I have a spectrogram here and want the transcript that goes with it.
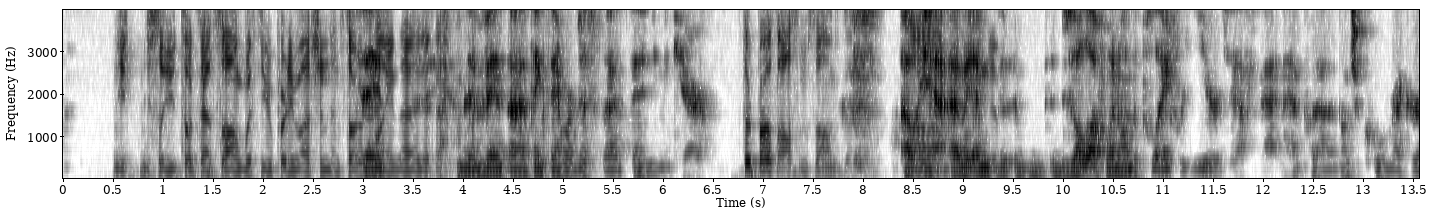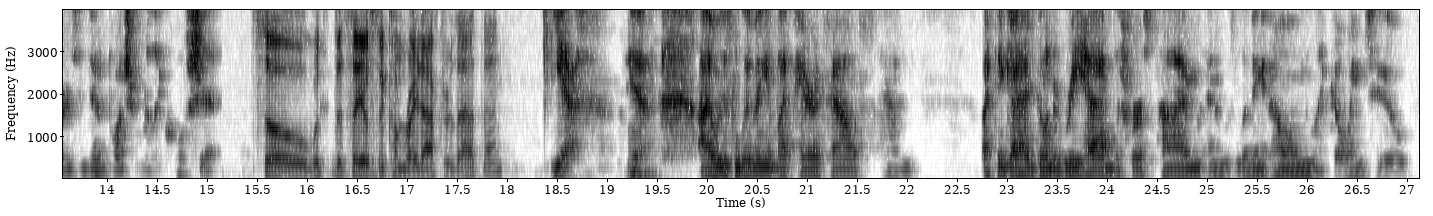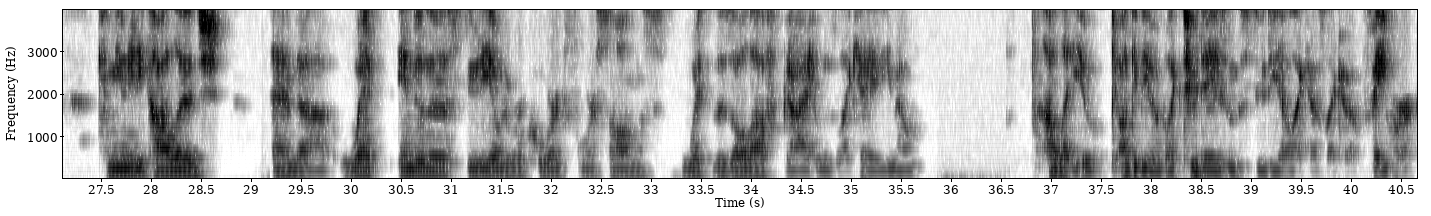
you, so you took that song with you pretty much and, and started They- playing that. Yeah. The Vin, I think they were just they didn't even care. They're both awesome songs. Though. Oh Um, yeah, I mean, and Zolof went on to play for years after that, and had put out a bunch of cool records and did a bunch of really cool shit. So would, did Saosin come right after that then? Yes, yes. I was living at my parents' house, and I think I had gone to rehab the first time, and was living at home and like going to community college, and uh, went into the studio to record four songs with the Zolof guy, who was like, "Hey, you know, I'll let you. I'll give you like two days in the studio, like as like a favor."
